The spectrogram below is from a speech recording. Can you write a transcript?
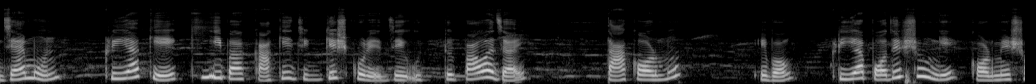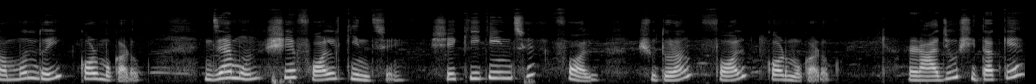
যেমন ক্রিয়াকে কী বা কাকে জিজ্ঞেস করে যে উত্তর পাওয়া যায়, তা কর্ম এবং ক্রিয়াপদের সঙ্গে কর্মের সম্বন্ধই কর্মকারক। যেমন, সে ফল কিনছে, সে কি কিনছে? ফল। সুতরাং ফল কর্মকারক। রাজু সীতাকে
